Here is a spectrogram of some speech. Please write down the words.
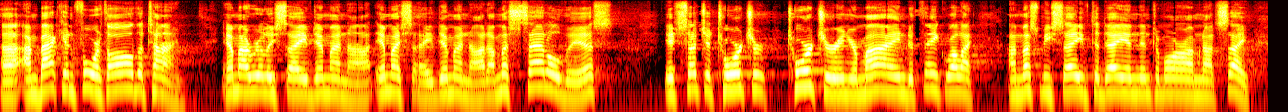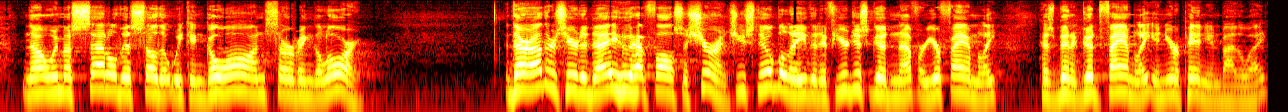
Uh, I'm back and forth all the time. Am I really saved? Am I not? Am I saved? Am I not? I must settle this. It's such a torture, torture in your mind to think, well, I, I must be saved today and then tomorrow I'm not saved. No, we must settle this so that we can go on serving the Lord. There are others here today who have false assurance. You still believe that if you're just good enough or your family has been a good family, in your opinion, by the way,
